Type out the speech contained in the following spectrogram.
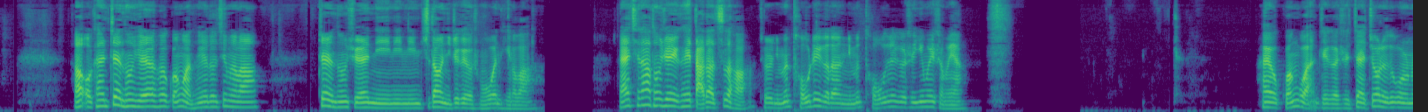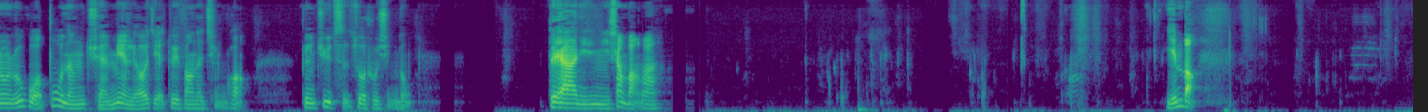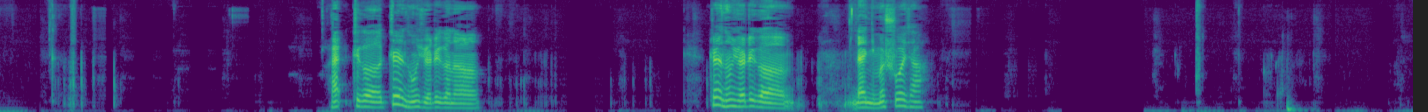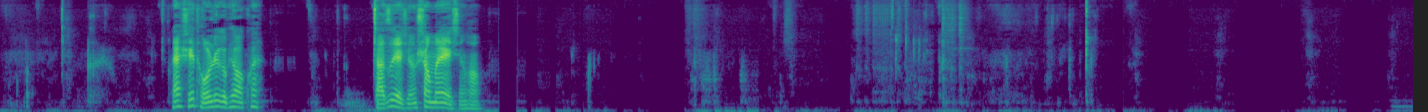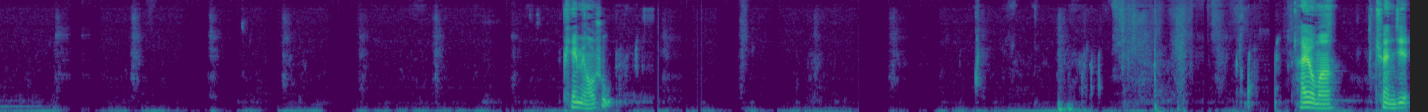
好，我看郑同学和管管同学都进来了，郑同学，你你你知道你这个有什么问题了吧？来，其他同学也可以打打字哈，就是你们投这个的，你们投这个是因为什么呀？还有管管，这个是在交流的过程中，如果不能全面了解对方的情况，并据此做出行动。对呀，你你上榜了，银榜。哎，这个真人同学，这个呢？真人同学，这个，来你们说一下。来，谁投了这个票？快，打字也行，上麦也行哈。偏描述，还有吗？劝诫，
